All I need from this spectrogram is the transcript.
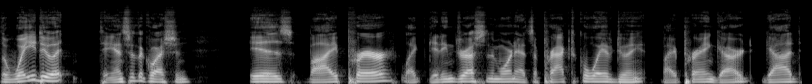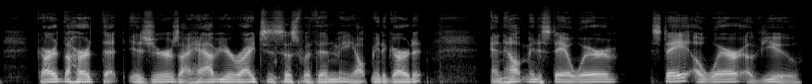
the way you do it to answer the question is by prayer, like getting dressed in the morning. That's a practical way of doing it. By praying, guard God, guard the heart that is yours. I have your righteousness within me. Help me to guard it and help me to stay aware stay aware of you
